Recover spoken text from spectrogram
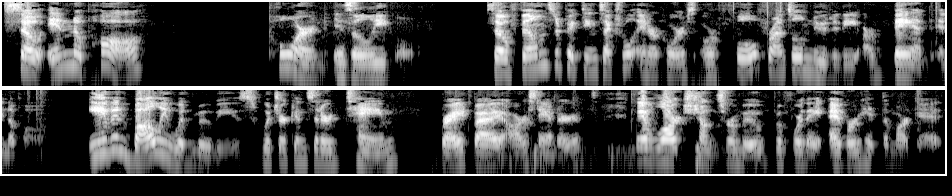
So in Nepal, porn is illegal. So films depicting sexual intercourse or full frontal nudity are banned in Nepal. Even Bollywood movies, which are considered tame, right, by our standards, they have large chunks removed before they ever hit the market.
